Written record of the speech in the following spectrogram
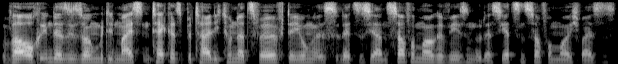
war auch in der Saison mit den meisten Tackles beteiligt, 112. Der Junge ist letztes Jahr ein Sophomore gewesen oder ist jetzt ein Sophomore, ich weiß es.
